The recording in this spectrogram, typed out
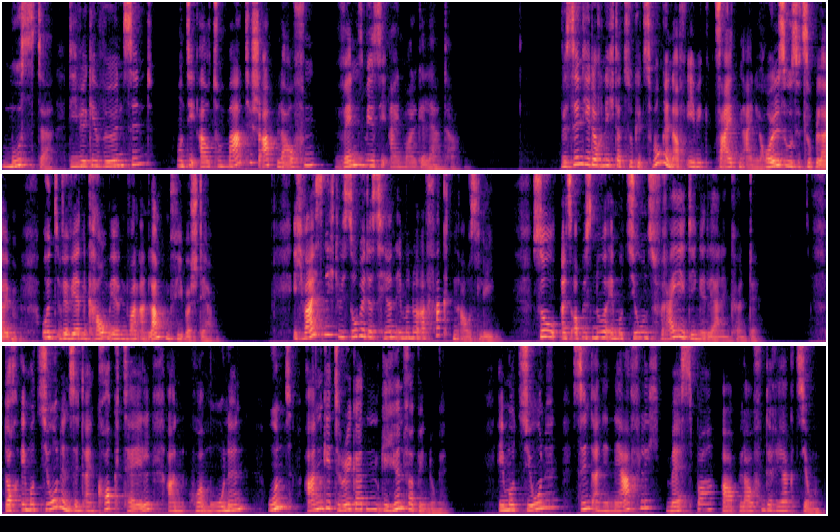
Muster, die wir gewöhnt sind und die automatisch ablaufen, wenn wir sie einmal gelernt haben. Wir sind jedoch nicht dazu gezwungen, auf ewig Zeiten eine Heulsuse zu bleiben und wir werden kaum irgendwann an Lampenfieber sterben. Ich weiß nicht, wieso wir das Hirn immer nur auf Fakten auslegen, so als ob es nur emotionsfreie Dinge lernen könnte. Doch Emotionen sind ein Cocktail an Hormonen, und angetriggerten Gehirnverbindungen. Emotionen sind eine nervlich messbar ablaufende Reaktion.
